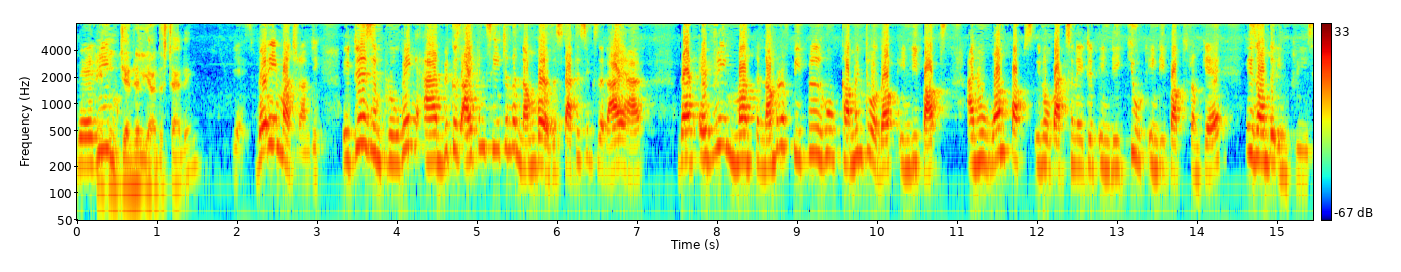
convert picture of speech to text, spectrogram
Very people generally understanding? Yes, very much, Ramji. It is improving, and because I can see it in the numbers, the statistics that I have, that every month the number of people who come in to adopt indie pups and who want pups, you know, vaccinated indie, cute indie pups from care is on the increase.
